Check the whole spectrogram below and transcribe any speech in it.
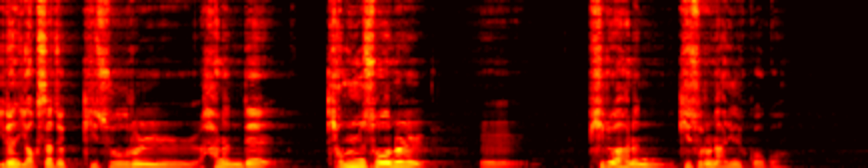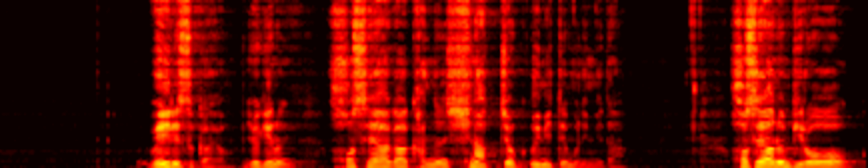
이런 역사적 기술을 하는데 겸손을 어, 필요하는 기술은 아닐 거고 왜 이랬을까요? 여기에는 호세아가 갖는 신학적 의미 때문입니다. 호세아는 비록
